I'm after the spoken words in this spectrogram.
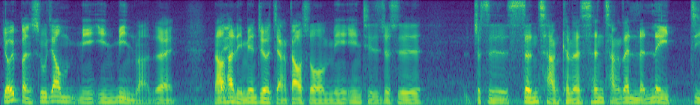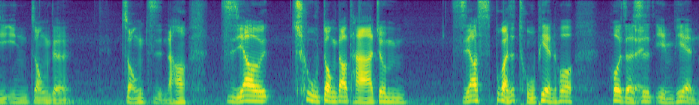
有一本书叫《迷音命》嘛，对，然后它里面就有讲到说，迷音其实就是就是深藏可能深藏在人类基因中的。种子，然后只要触动到它，就只要是不管是图片或或者是影片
